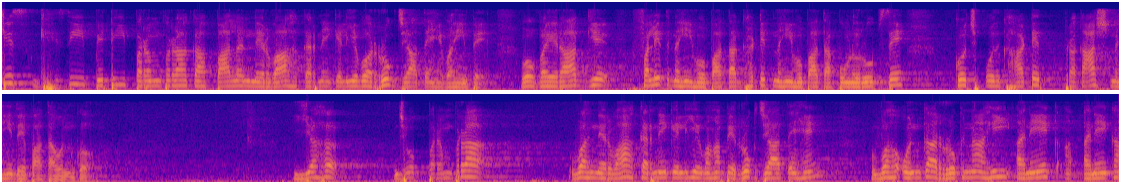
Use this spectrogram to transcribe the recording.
किस घिसी पिटी परंपरा का पालन निर्वाह करने के लिए वो रुक जाते हैं वहीं पे। वो वैराग्य फलित नहीं हो पाता, घटित नहीं हो पाता, पूर्ण रूप से कुछ उद्घाटित प्रकाश नहीं दे पाता उनको। यह जो परंपरा वह निर्वाह करने के लिए वहाँ पे रुक जाते हैं वह उनका रुकना ही अनेक अनेका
